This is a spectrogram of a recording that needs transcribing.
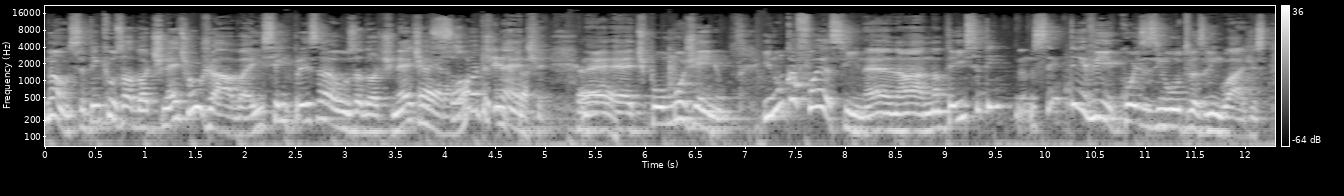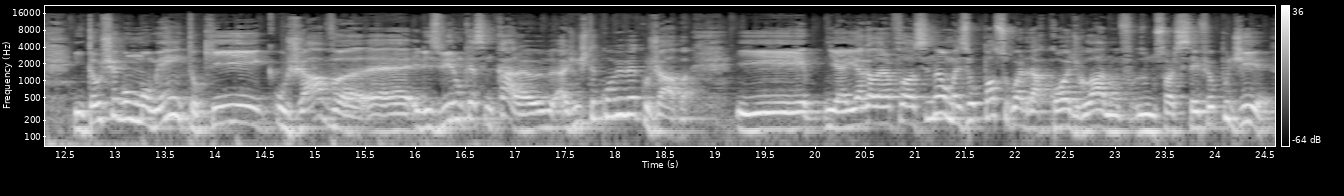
não, você tem que usar .NET ou Java. Aí se a empresa usa .NET, é, é só .NET. É. Né? é. tipo homogêneo. E nunca foi assim, né? Na, na TI você tem, sempre teve coisas em outras linguagens. Então chegou um momento que o Java, é, eles viram que assim, cara, a gente tem que conviver com o Java. E, e aí a galera falou assim: não, mas eu posso guardar código lá no, no Source Safe? Eu podia.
